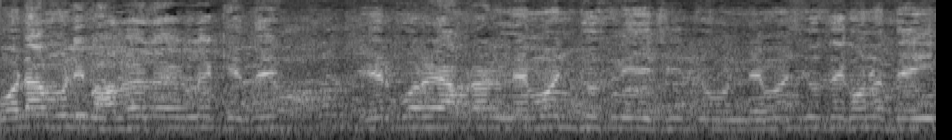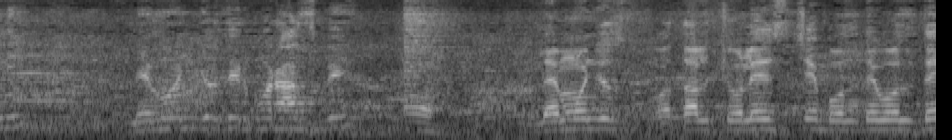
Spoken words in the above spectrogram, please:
মোটামুটি ভালো লাগলে খেতে। এরপরে আমরা লেমন জুস নিয়েছি তো লেমন জুস এখনও দেইনি। লেমন জুস এরপর আসবে। লেমন জুস তাহলে চলে এসছে বলতে বলতে।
